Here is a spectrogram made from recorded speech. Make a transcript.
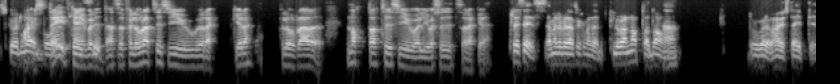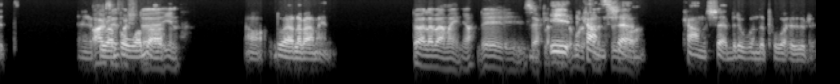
Skulle Ohio State kan ju gå dit. Alltså förlora TCU räcker det. Förlora något av TCU eller USC så räcker det. Precis, ja, men det var det jag skulle komma till. Förlorar något av dem, Ja. Då går Ohio State dit. Eh, Ohio State först båda, eh, in. ja, då är Alabama in. Då är Alabama in ja. Det är så jäkla I, kanske, kanske beroende på hur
